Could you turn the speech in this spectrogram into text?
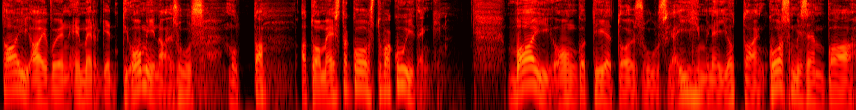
tai aivojen emergentti ominaisuus, mutta atomeista koostuva kuitenkin? Vai onko tietoisuus ja ihminen jotain kosmisempaa,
